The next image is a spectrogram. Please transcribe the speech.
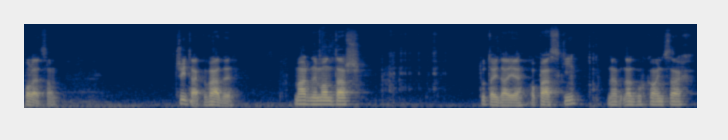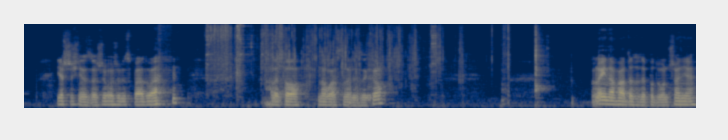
polecam. Czyli tak, wady. Marny montaż. Tutaj daję opaski na, na dwóch końcach. Jeszcze się nie zdarzyło, żeby spadła. Ale to na własne ryzyko. Kolejna wada to te podłączenie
